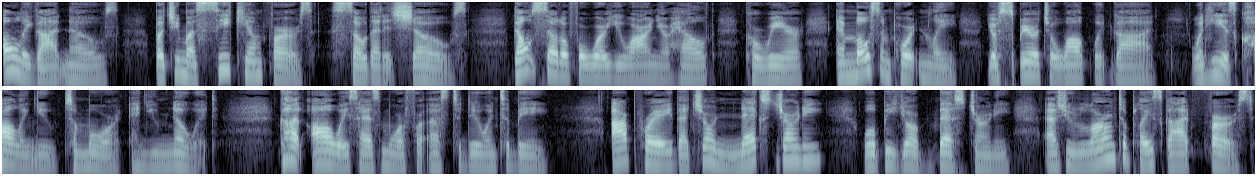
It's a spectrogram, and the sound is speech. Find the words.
Only God knows, but you must seek Him first so that it shows. Don't settle for where you are in your health, career, and most importantly, your spiritual walk with God when He is calling you to more and you know it. God always has more for us to do and to be. I pray that your next journey will be your best journey as you learn to place God first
